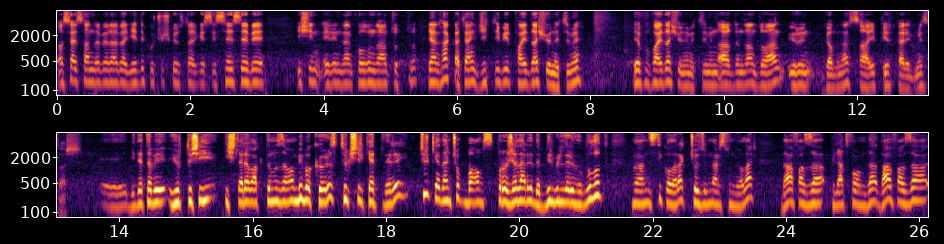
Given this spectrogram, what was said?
Aselsan'la beraber yedek uçuş göstergesi, SSB işin elinden kolundan tuttu. Yani hakikaten ciddi bir paydaş yönetimi ve bu paydaş yönetiminin ardından doğan ürün gamına sahip bir karelimiz var. Ee, Bir de tabii yurt dışı işlere baktığımız zaman bir bakıyoruz Türk şirketleri Türkiye'den çok bağımsız projelerde de birbirlerini bulup mühendislik olarak çözümler sunuyorlar. Daha fazla platformda daha fazla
